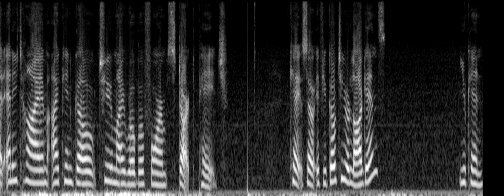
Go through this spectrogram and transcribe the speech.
At any time, I can go to my RoboForm start page. Okay, so if you go to your logins, you can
